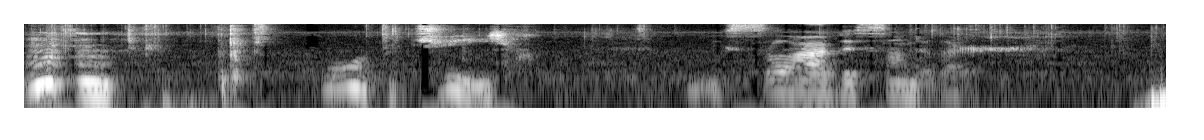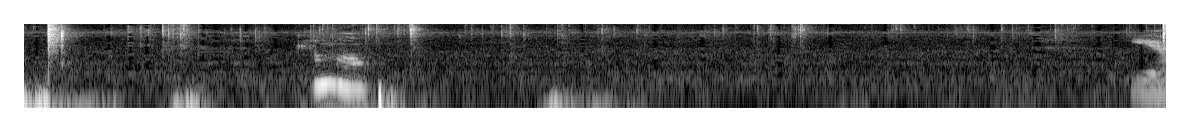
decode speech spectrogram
Mm-mm. Lord, gee. Let me slide this under there. Come on. Yeah,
